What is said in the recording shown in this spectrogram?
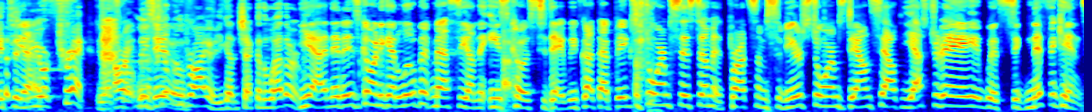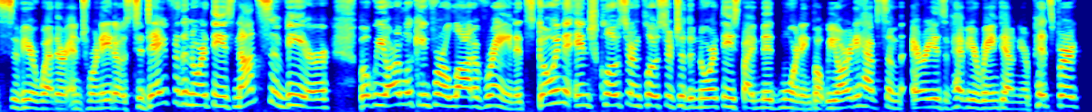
It's a Yes. New York trick. That's All right, we do. Dylan Dreyer, you got to check of the weather. Yeah, and it is going to get a little bit messy on the East Coast today. We've got that big storm system. It brought some severe storms down south yesterday with significant severe weather and tornadoes. Today for the Northeast, not severe, but we are looking for a lot of rain. It's going to inch closer and closer to the Northeast by mid morning, but we already have some areas of heavier rain down near Pittsburgh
